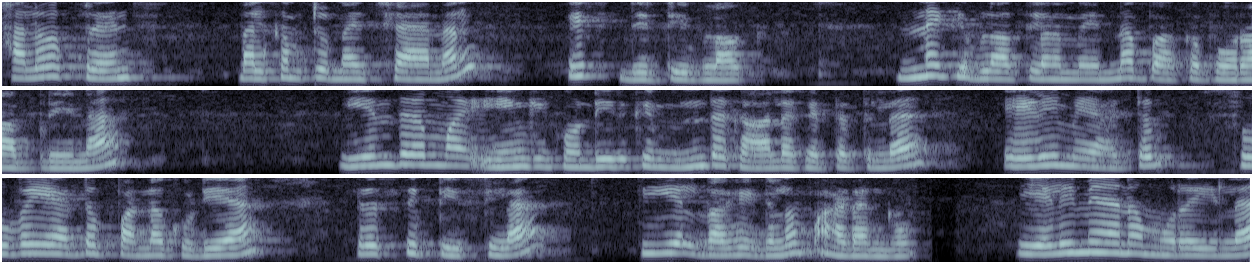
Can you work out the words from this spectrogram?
Hello friends welcome to my channel is D D vlog. இன்றைக்கி vlogல நம்ம என்ன பார்க்க போகிறோம் அப்படின்னா இயந்திரமாக இயங்கி கொண்டிருக்கும் இந்த காலகட்டத்தில் எளிமையாட்டும் சுவையாட்டும் பண்ணக்கூடிய ரெசிபீஸில் தீயல் வகைகளும் அடங்கும். எளிமையான முறையில்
